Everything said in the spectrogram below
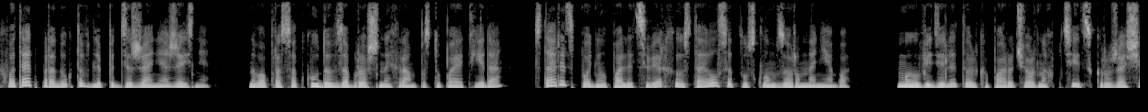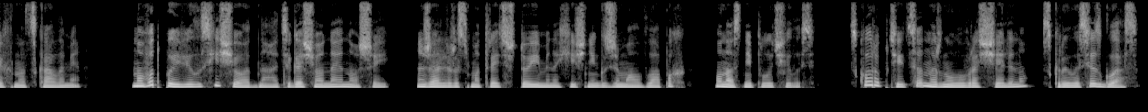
хватает продуктов для поддержания жизни. На вопрос, откуда в заброшенный храм поступает еда, старец поднял палец вверх и уставился тусклым взором на небо. Мы увидели только пару черных птиц, кружащих над скалами. Но вот появилась еще одна, отягощенная ношей. Жаль рассмотреть, что именно хищник сжимал в лапах, у нас не получилось. Скоро птица нырнула в расщелину, скрылась из глаз.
